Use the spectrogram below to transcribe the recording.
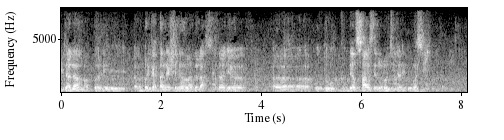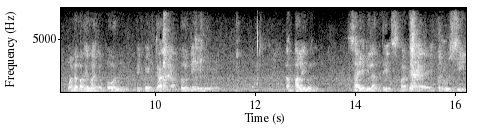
di dalam apa ni uh, Perikatan Nasional adalah sebenarnya uh, untuk kemudian sains teknologi dan inovasi. Walau bagaimanapun di peringkat apa ni uh, parlimen saya dilantik sebagai pengurusi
